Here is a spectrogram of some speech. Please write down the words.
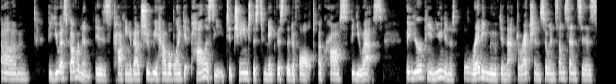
um, the U.S. government is talking about should we have a blanket policy to change this to make this the default across the U.S the European Union has already moved in that direction. So in some senses,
